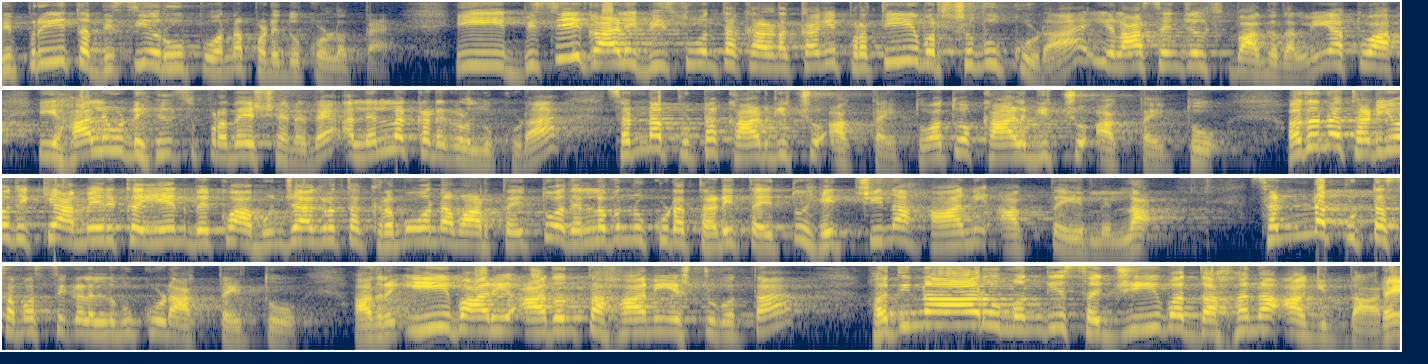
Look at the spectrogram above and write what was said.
ವಿಪರೀತ ಬಿಸಿಯ ರೂಪವನ್ನು ಪಡೆದುಕೊಳ್ಳುತ್ತೆ. ಈ ಬಿಸಿ ಗಾಳಿ ಬೀಸುವಂತ ಕಾರಣಕ್ಕಾಗಿ ಪ್ರತಿ ವರ್ಷವೂ ಕೂಡ ಈ ಲಾಸ್ ಏಂಜಲ್ಸ್ ಭಾಗದಲ್ಲಿ ಅಥವಾ ಈ ಹಾಲಿವುಡ್ ಹಿಲ್ಸ್ ಪ್ರದೇಶ ಏನಿದೆ, ಅಲ್ಲೆಲ್ಲ ಕಡೆಗಳಲ್ಲೂ ಕೂಡ ಸಣ್ಣ ಪುಟ್ಟ ಕಾಡ್ಗಿಚ್ಚು ಆಗ್ತಾ ಇತ್ತು ಅಥವಾ ಕಾಳ್ಗಿಚ್ಚು ಆಗ್ತಾ ಇತ್ತು. ಅದನ್ನ ತಡೆಯೋದಿಕ್ಕೆ ಅಮೆರಿಕ ಏನ್ ಬೇಕೋ ಆ ಮುಂಜಾಗ್ರತಾ ಕ್ರಮವನ್ನ ಮಾಡ್ತಾ ಇತ್ತು. ಅದೆಲ್ಲವನ್ನೂ ಕೂಡ ತಡಿತಾ ಇತ್ತು. ಹೆಚ್ಚಿನ ಹಾನಿ ಆಗ್ತಾ ಇರಲಿಲ್ಲ. ಸಣ್ಣ ಪುಟ್ಟ ಸಮಸ್ಯೆಗಳೆಲ್ಲವೂ ಕೂಡ ಆಗ್ತಾ ಇತ್ತು. ಆದರೆ ಈ ಬಾರಿ ಆದಂತ ಹಾನಿ ಎಷ್ಟು ಗೊತ್ತಾ? ಹದಿನಾರು ಮಂದಿ ಸಜೀವ ದಹನ ಆಗಿದ್ದಾರೆ.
